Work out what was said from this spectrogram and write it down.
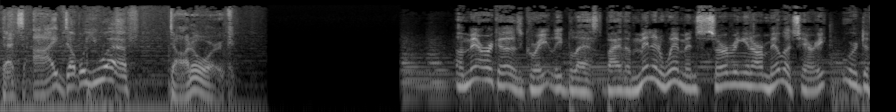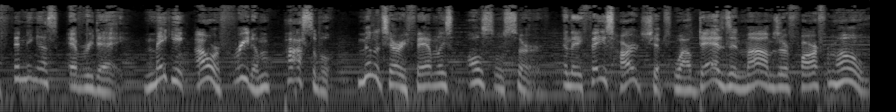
That's IWF.org. America is greatly blessed by the men and women serving in our military who are defending us every day, making our freedom possible. Military families also serve, and they face hardships while dads and moms are far from home.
